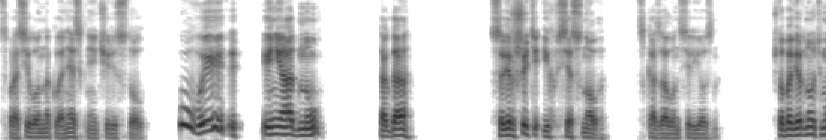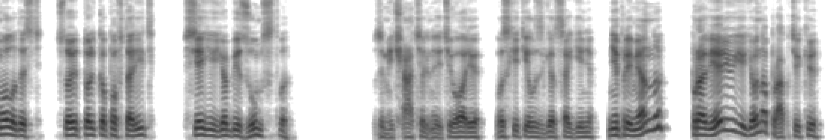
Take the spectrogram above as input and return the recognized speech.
спросил он, наклонясь к ней через стол. — Увы, и не одну, Тогда совершите их все снова, — сказал он серьезно. Чтобы вернуть молодость, стоит только повторить все ее безумства. — Замечательная теория, — восхитилась герцогиня. — Непременно проверю ее на практике.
